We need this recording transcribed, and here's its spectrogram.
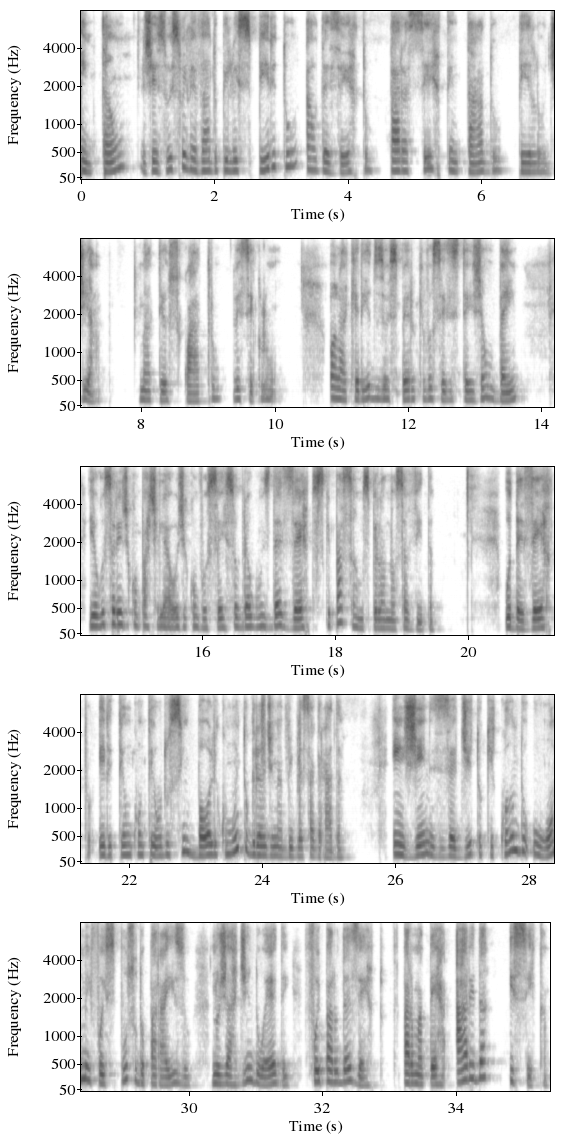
Então, Jesus foi levado pelo Espírito ao deserto para ser tentado pelo diabo. Mateus 4, versículo 1. Olá, queridos, eu espero que vocês estejam bem e eu gostaria de compartilhar hoje com vocês sobre alguns desertos que passamos pela nossa vida. O deserto, ele tem um conteúdo simbólico muito grande na Bíblia Sagrada. Em Gênesis é dito que quando o homem foi expulso do paraíso, no jardim do Éden, foi para o deserto, para uma terra árida e seca.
